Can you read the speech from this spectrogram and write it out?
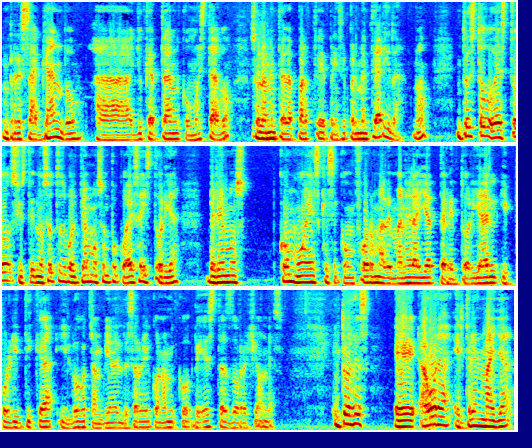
rezagando a Yucatán como estado solamente a la parte principalmente árida, ¿no? Entonces todo esto, si usted nosotros volteamos un poco a esa historia, veremos cómo es que se conforma de manera ya territorial y política y luego también el desarrollo económico de estas dos regiones. Entonces, eh, ahora el tren Maya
